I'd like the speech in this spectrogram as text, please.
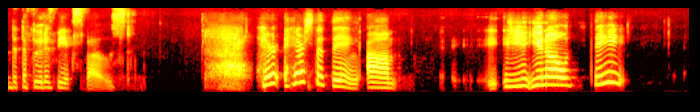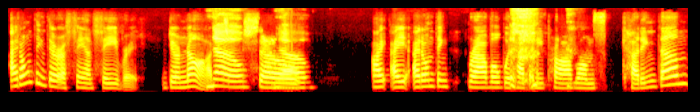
that the Fudas be exposed. Here, here's the thing. Um, you, you know, they, I don't think they're a fan favorite. They're not. No, So no. I, I, I don't think Bravo would have any problems cutting them.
